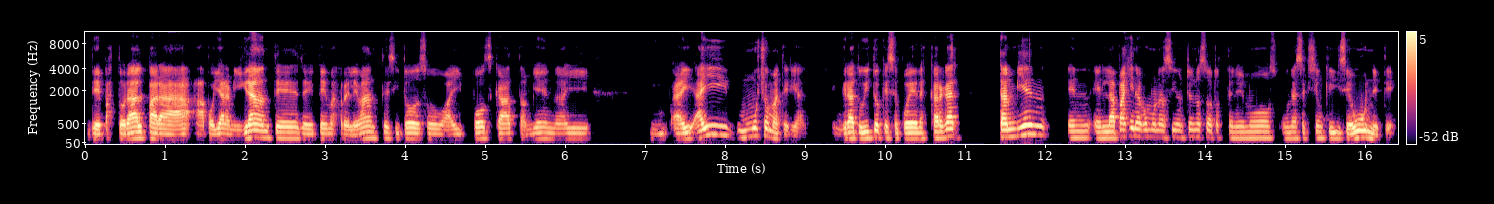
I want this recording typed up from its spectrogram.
de pastoral para apoyar a migrantes, de temas relevantes y todo eso. Hay podcast también, hay, hay, hay mucho material gratuito que se puede descargar. También en, la página como nacido entre nosotros tenemos una sección que dice únete.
